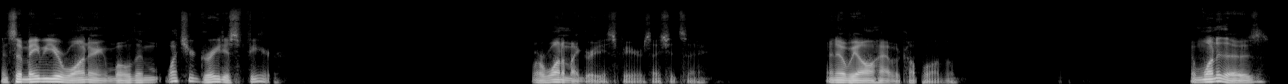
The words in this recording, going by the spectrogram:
And so maybe you're wondering, well, then what's your greatest fear? Or one of my greatest fears, I should say. I know we all have a couple of them. And one of those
